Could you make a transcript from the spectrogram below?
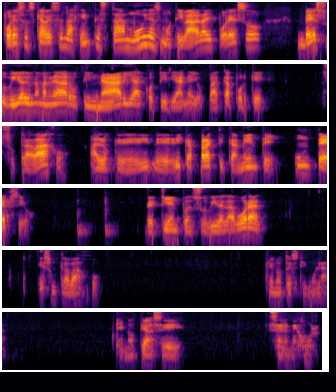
Por eso es que a veces la gente está muy desmotivada y por eso ve su vida de una manera rutinaria, cotidiana y opaca, porque su trabajo, a lo que le dedica prácticamente un tercio de tiempo en su vida laboral, es un trabajo que no te estimula, que no te hace ser mejor.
